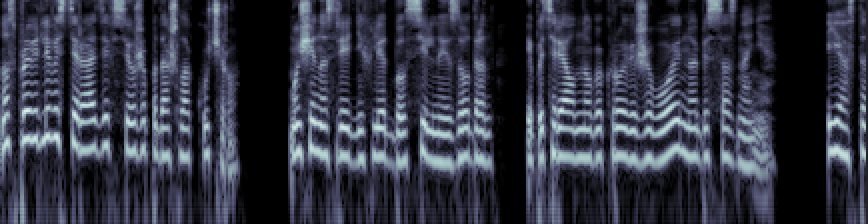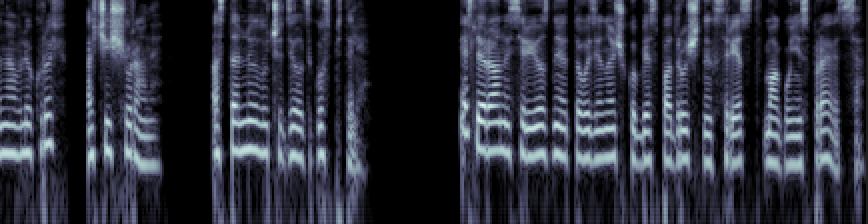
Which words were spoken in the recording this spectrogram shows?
Но справедливости ради все же подошла к кучеру. Мужчина средних лет был сильно изодран и потерял много крови живой, но без сознания. Я остановлю кровь, очищу раны. Остальное лучше делать в госпитале. Если раны серьезные, то в одиночку без подручных средств могу не справиться.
